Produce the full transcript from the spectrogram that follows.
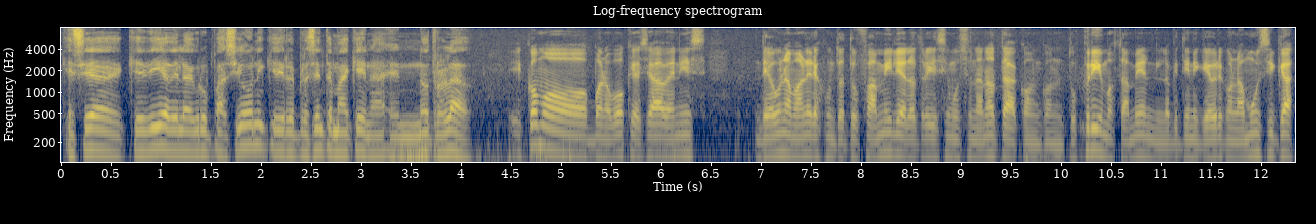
que sea que día de la agrupación y que represente Maquena en otros lados. ¿Y cómo, bueno, vos que ya venís de una manera junto a tu familia, el otro día hicimos una nota con, tus primos también, lo que tiene que ver con la música,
